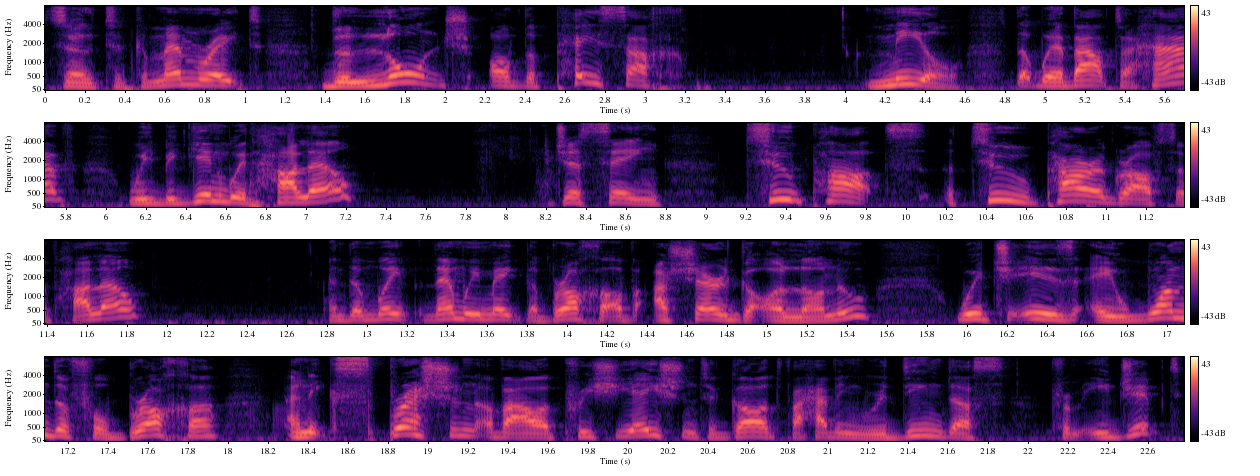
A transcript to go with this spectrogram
So, to commemorate the launch of the Pesach meal that we're about to have, we begin with Hallel, just saying two parts, two paragraphs of Hallel, and then we, then we make the bracha of Asher Ga'olanu, which is a wonderful bracha, an expression of our appreciation to God for having redeemed us from Egypt.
